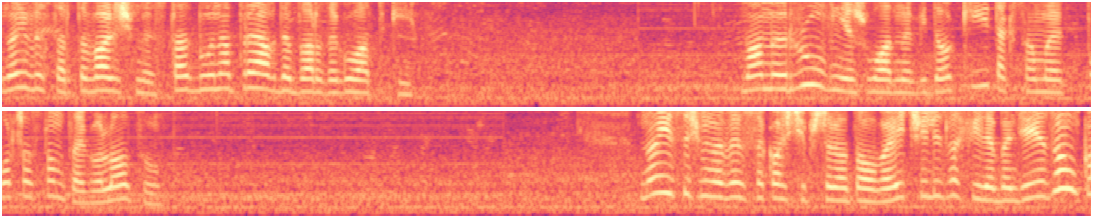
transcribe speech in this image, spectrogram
No i wystartowaliśmy. Start był naprawdę bardzo gładki. Mamy również ładne widoki, tak samo jak podczas tamtego lotu. No i jesteśmy na wysokości przelotowej, czyli za chwilę będzie jedzonko.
